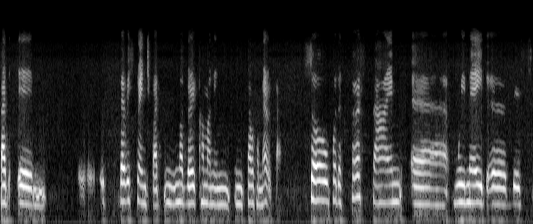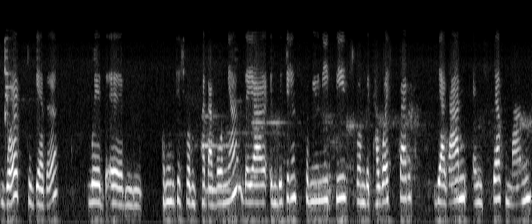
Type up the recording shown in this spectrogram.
But um, it's very strange, but not very common in, in South America. So for the first time, uh, we made uh, this work together with um, communities from Patagonia. They are indigenous communities from the Kawésqar, Yagan, and Selk'nam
